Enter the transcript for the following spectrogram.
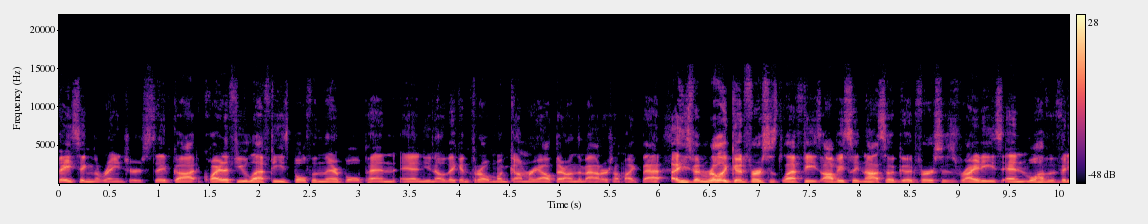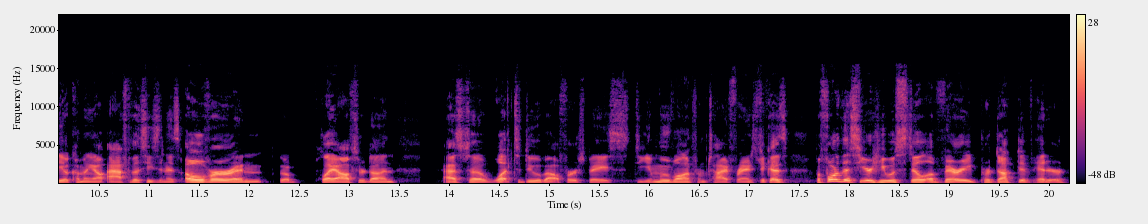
facing the Rangers. They've got quite a few lefties, both in their bullpen, and you know they can throw Montgomery out there on the mound or something like that. He's been really good versus lefties, obviously not so good versus righties. And we'll have a video coming out after the season is over and the playoffs are done as to what to do about first base. Do you move on from Ty France? Because before this year, he was still a very productive hitter.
